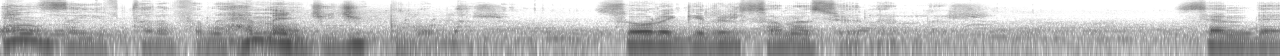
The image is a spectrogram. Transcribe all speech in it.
en zayıf tarafını hemencecik bulurlar. Sonra gelir sana söylerler. Sen de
